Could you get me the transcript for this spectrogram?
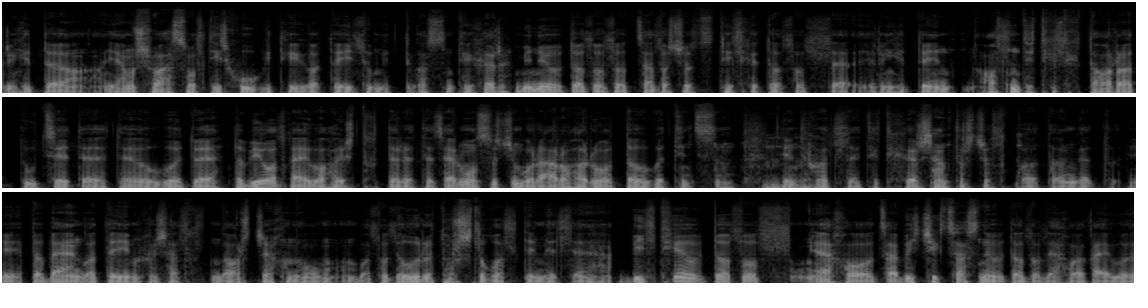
ерөнхийдөө ямар шүү асуулт ирэх үү гэдгийг одоо илүү мэддэг болсон. Тэгэхээр миний хувьд бол залуучуудад хэлэхэд бол э, ерөнхийдөө энэ олон тэтгэлэгт ороод үзээд э, тий өгөөд бай. Одоо би бол гайгүй хоёр дахь дээр тий зарим улсууд ч бүр 10 20 удаа өгөөд тэнцсэн тийм тохиолдол байдаг. Тэгэхээр шантарч болохгүй одоо ингээд одоо байнга одоо иймэрхүү шалгалтанд орж явах нь бол өөрөө туршлага болд юм байлээ. Бэлтгэхийн хувьд бол яг хуу за бичиг цаасны хувьд бол яг гайгүй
